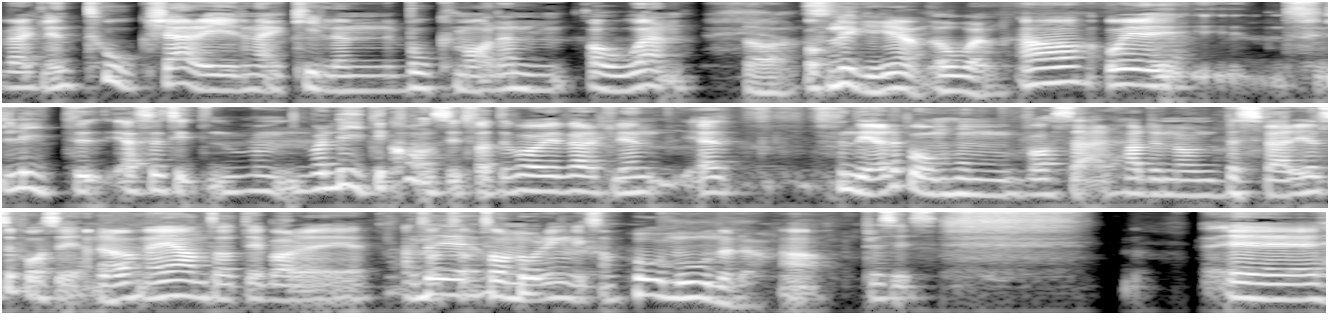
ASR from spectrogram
verkligen tokkär i den här killen, bokmalen Owen. Ja, snygg igen, Owen. Ja, och jag, lite, alltså tyckte, det var lite konstigt för att det var ju verkligen, jag funderade på om hon var så här, hade någon besvärjelse på sig igen. Ja. Men jag antar att det bara är att vara tonåring liksom. Hormonerna. Ja, precis. Eh,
